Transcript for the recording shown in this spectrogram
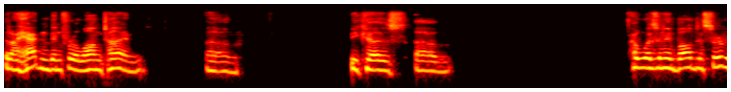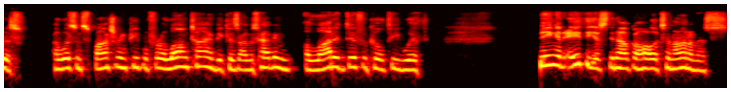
that I hadn't been for a long time, um, because um, I wasn't involved in service. I wasn't sponsoring people for a long time because I was having a lot of difficulty with being an atheist in Alcoholics Anonymous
